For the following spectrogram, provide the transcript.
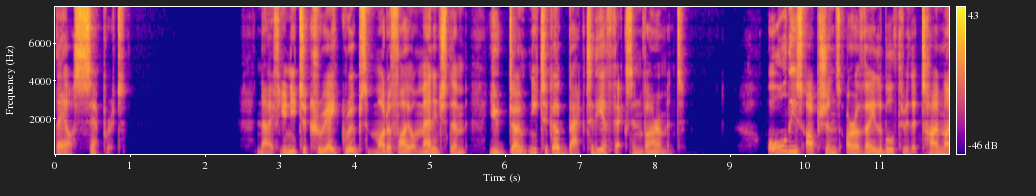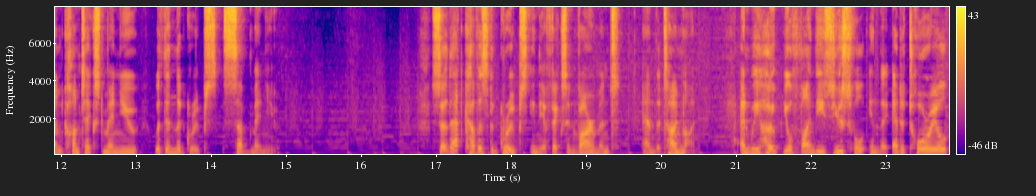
they are separate. Now, if you need to create groups, modify or manage them, you don't need to go back to the effects environment. All these options are available through the Timeline context menu within the Groups submenu. So that covers the groups in the effects environment and the timeline. And we hope you'll find these useful in the editorial,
